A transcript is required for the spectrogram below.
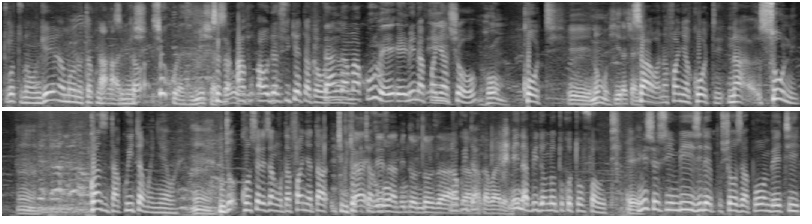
tuko tunaongea ama unataka Ah, ah, kunilazimisha nika- sio kulazimisha sasa haujasikia hata kauli tanga yangu? be eh, Mimi nafanya eh, show. home koti. Eh no muhira cyane. Sawa nafanya koti na suni. Mm. kwanza nitakuita mwenyewe. Mm. njo konsere zangu utafanya hata chibitoki cha rugombo. nakuita Mkabare. na bidondo tuko tofauti. Eh. Mimi sio simbi zile show za pombe eti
